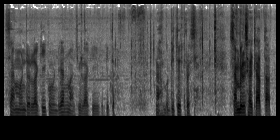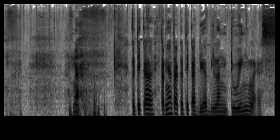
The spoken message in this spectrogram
saya mundur lagi, kemudian maju lagi begitu. Nah, begitu terus sambil saya catat. Nah, ketika ternyata ketika dia bilang doing less,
